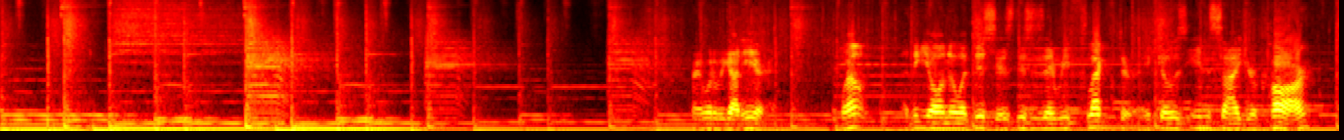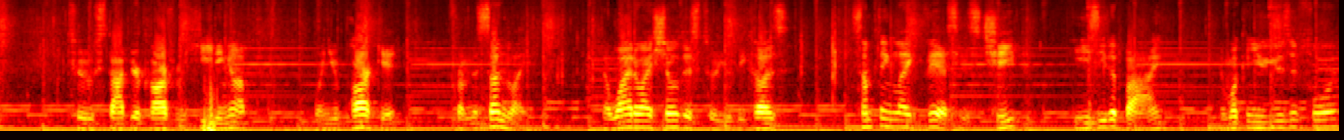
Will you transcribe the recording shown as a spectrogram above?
All right, what do we got here? Well, I think you all know what this is. This is a reflector. It goes inside your car to stop your car from heating up when you park it from the sunlight. Now why do I show this to you? Because something like this is cheap, easy to buy, and what can you use it for?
